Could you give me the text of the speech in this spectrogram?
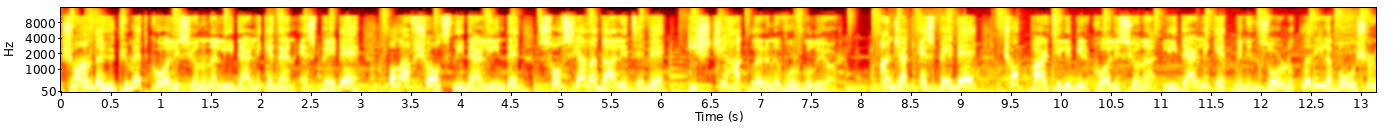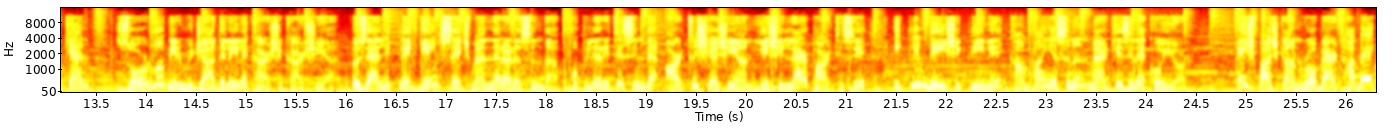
şu anda hükümet koalisyonuna liderlik eden SPD, Olaf Scholz liderliğinde sosyal adaleti ve işçi haklarını vurguluyor. Ancak SPD çok partili bir koalisyona liderlik etmenin zorluklarıyla boğuşurken zorlu bir mücadeleyle karşı karşıya. Özellikle genç seçmenler arasında popülaritesinde artış yaşayan Yeşiller Partisi iklim değişikliğini kampanyasının merkezine koyuyor. Eş Başkan Robert Habeck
